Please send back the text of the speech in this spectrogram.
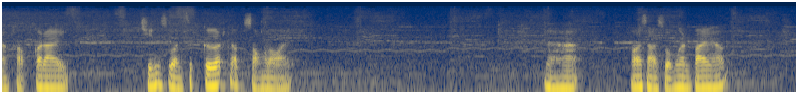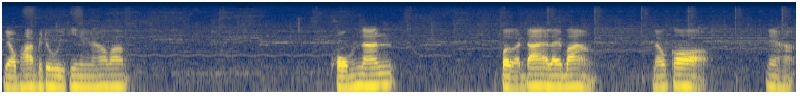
นะครับ ก็ได้ชิ้นส่วนสเกิร์ตครับ 200 นะฮะ ก็สะสมกันไปครับ เดี๋ยวพาไปดูอีกทีนึงนะครับว่า ผมนั้นเปิดได้อะไรบ้าง แล้วก็เนี่ยฮะ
